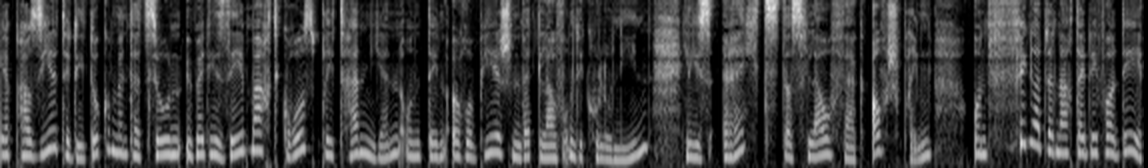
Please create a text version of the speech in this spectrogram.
Er pausierte die Dokumentation über die Seemacht Großbritannien und den europäischen Wettlauf um die Kolonien, ließ rechts das Laufwerk aufspringen und fingerte nach der DVD,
